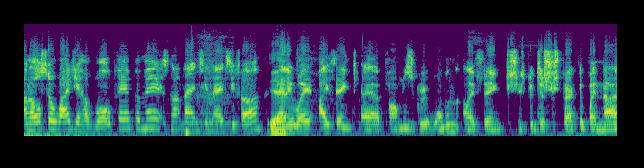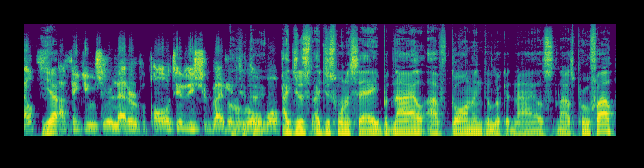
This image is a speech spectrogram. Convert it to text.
and also, why do you have wallpaper, mate? It's not 1994. Yeah. Anyway, I think uh, Pamela's a great woman. I think she's been disrespected by Niall. Yeah. I think he was her a letter of apology that he should write on a roll wallpaper. I just, I just want to say, but Niall, I've gone in to look at Niall's Niall's profile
